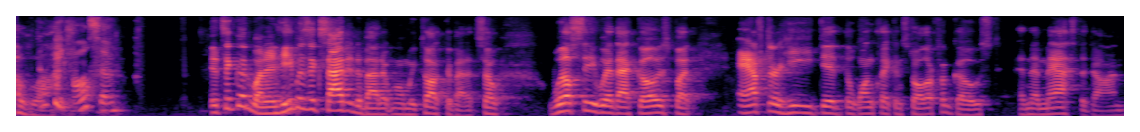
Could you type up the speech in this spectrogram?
A lot. That'd be awesome. It's a good one. And he was excited about it when we talked about it. So we'll see where that goes. But after he did the one click installer for Ghost and then Mastodon,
